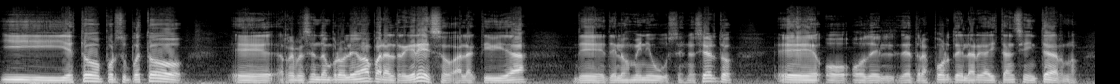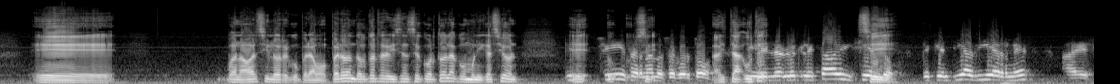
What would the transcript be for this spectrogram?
y esto, por supuesto, eh, representa un problema para el regreso a la actividad de, los minibuses, ¿no es cierto? Eh, o, del, transporte de larga distancia interno. Eh, bueno, a ver si lo recuperamos. Perdón, doctor Televisión, se cortó la comunicación. sí, Fernando, se cortó. Ahí está. Usted... lo, que le estaba diciendo, de que el día viernes,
